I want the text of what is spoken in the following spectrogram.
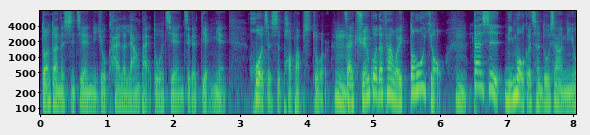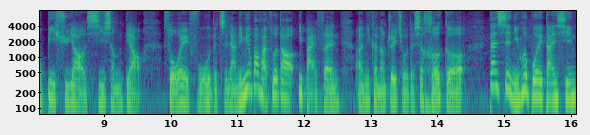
短短的时间你就开了两百多间这个店面。或者是 pop up store，在全国的范围都有，但是你某个程度上，你又必须要牺牲掉所谓服务的质量，你没有办法做到一百分，呃，你可能追求的是合格。但是你会不会担心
